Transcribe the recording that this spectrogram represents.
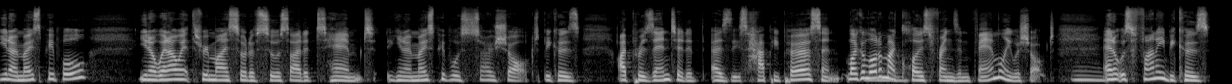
You know, most people, you know, when I went through my sort of suicide attempt, you know, most people were so shocked because I presented as this happy person. Like a lot of my mm. close friends and family were shocked. Mm. And it was funny because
